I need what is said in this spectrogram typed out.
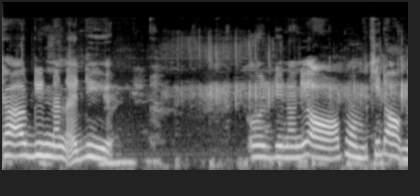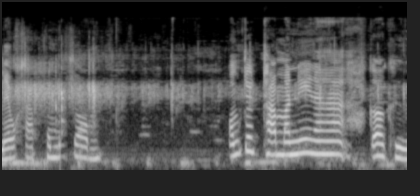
จะเอาดินอันไหนดี เออดินอนนี้อ๋อผมคิดออกแล้วครับคุณผู้ชม ผมจะทำอันนี้นะฮะ ก็คือ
